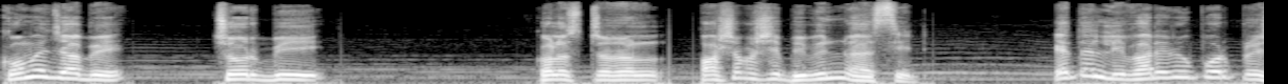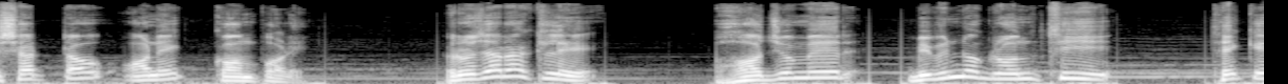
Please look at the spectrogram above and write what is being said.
কমে যাবে চর্বি, কোলেস্টেরল, পাশাপাশি বিভিন্ন অ্যাসিড। এতে লিভারের উপর প্রেশারটাও অনেক কম পড়ে। রোজা রাখলে হজমের বিভিন্ন গ্রন্থি থেকে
